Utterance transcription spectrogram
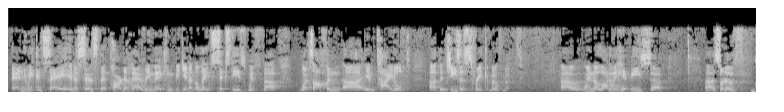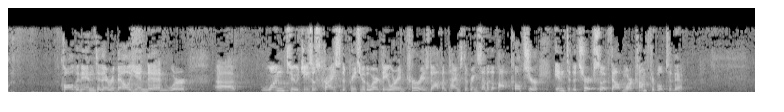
And we could say, in a sense, that part of that remaking began in the late 60s with uh, what's often uh, entitled uh, the Jesus freak movement. Uh, when a lot of the hippies uh, uh, sort of called an end to their rebellion and were one to Jesus Christ, the preaching of the word, they were encouraged oftentimes to bring some of the pop culture into the church so it felt more comfortable to them.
